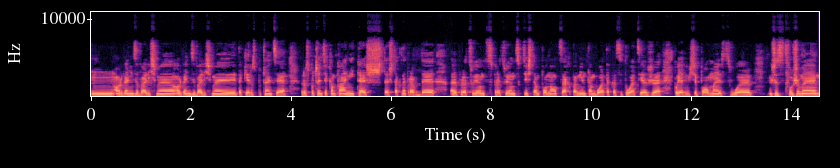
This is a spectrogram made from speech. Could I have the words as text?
mm, organizowaliśmy, organizowaliśmy takie rozpoczęcie, rozpoczęcie kampanii też, też tak naprawdę e, pracując, pracując gdzieś tam po nocach. Pamiętam, była taka sytuacja, że pojawił się pomysł, e, że stworzymy,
